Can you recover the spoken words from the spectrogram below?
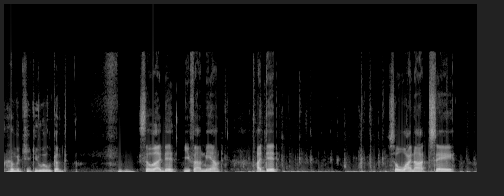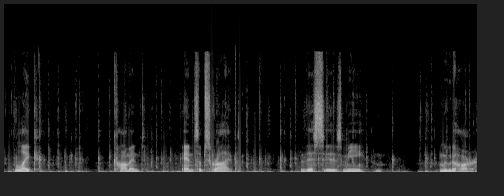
I'm a cheeky little cunt. so I did. You found me out. I did. So why not say like, comment, and subscribe. This is me, Mutahar,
